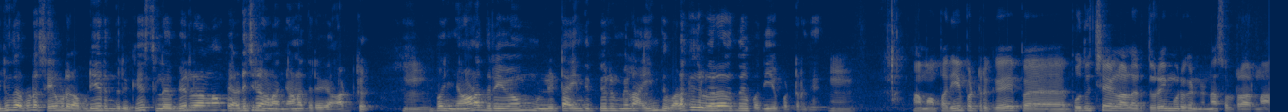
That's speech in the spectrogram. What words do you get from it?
இருந்தா கூட செயல்பட அப்படியே இருந்திருக்கு. சில பேர்லாம் போய் அடிச்சிருக்காங்களாம் ஞான திரவிய ஆட்கள் இப்ப ஞான திரவியம் உள்ளிட்ட ஐந்து பேர் மேல ஐந்து வழக்குகள் வேற வந்து பதியப்பட்டிருக்கு. ம். ஆமா பதியப்பட்டிருக்கு. இப்ப பொதுச் செயலாளர் துரைமுருகன் என்ன சொல்றாருன்னா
